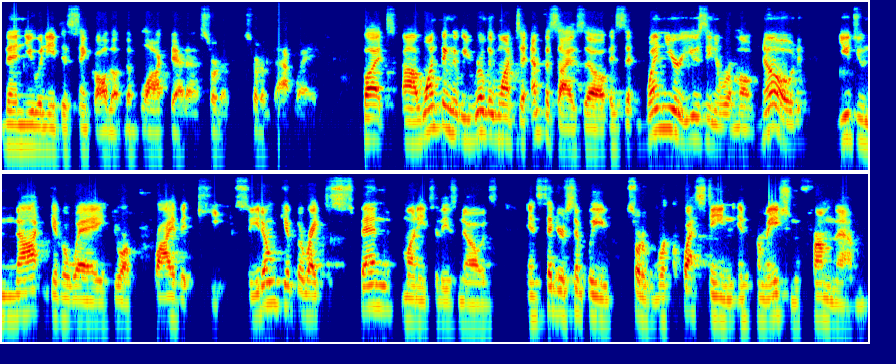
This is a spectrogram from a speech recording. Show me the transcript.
then you would need to sync all the, the block data sort of, sort of that way. But uh, one thing that we really want to emphasize though is that when you're using a remote node, you do not give away your private key. So you don't give the right to spend money to these nodes. Instead, you're simply sort of requesting information from them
